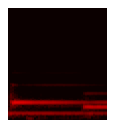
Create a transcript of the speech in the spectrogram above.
you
